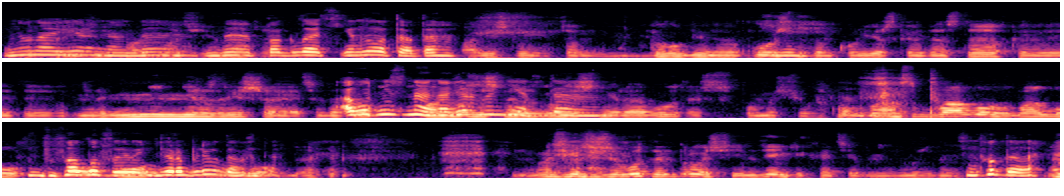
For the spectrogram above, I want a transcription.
Ну, наверное, да, да, погладь енота, да. А если там голубиную почту, там курьерская доставка, это вот не, не, не разрешается. Да, А вот не знаю, наверное, нет, да. разгрузочные работы с помощью ва- валов, валов. Валов и верблюдов, валов, да. Ну, Животным проще, им деньги хотя бы не нужны. Ну да. А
